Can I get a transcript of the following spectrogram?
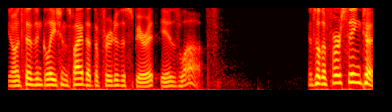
You know, it says in Galatians 5 that the fruit of the Spirit is love. And so, the first thing to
